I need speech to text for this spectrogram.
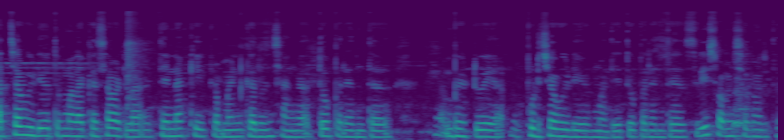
आजचा व्हिडिओ तुम्हाला कसा वाटला ते नक्की कमेंट करून सांगा. तोपर्यंत भेटूया पुढच्या व्हिडिओमध्ये. तोपर्यंत श्री स्वामी समर्थ.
